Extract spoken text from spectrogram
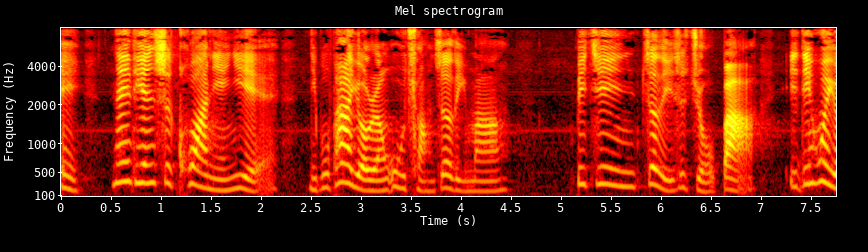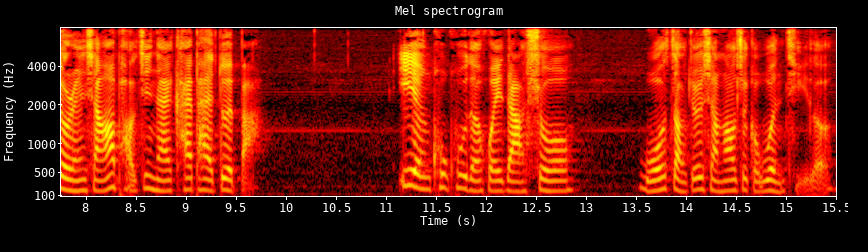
诶，那天是跨年夜，你不怕有人误闯这里吗？毕竟这里是酒吧，一定会有人想要跑进来开派对吧？伊恩酷酷的回答说：“我早就想到这个问题了。”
